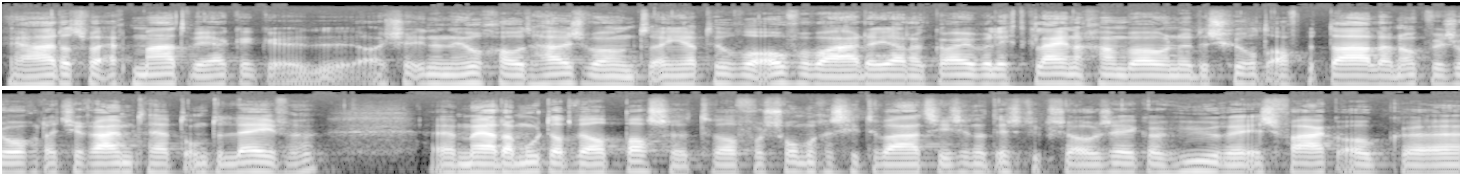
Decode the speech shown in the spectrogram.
Ja, dat is wel echt maatwerk. Ik, eh, als je in een heel groot huis woont en je hebt heel veel overwaarde, ja, dan kan je wellicht kleiner gaan wonen, de schuld afbetalen en ook weer zorgen dat je ruimte hebt om te leven. Uh, maar ja, dan moet dat wel passen. Terwijl voor sommige situaties, en dat is natuurlijk zo, zeker huren is vaak ook, uh,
